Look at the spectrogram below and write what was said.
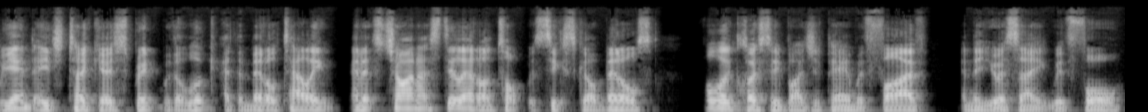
We end each Tokyo sprint with a look at the medal tally, and it's China still out on top with six gold medals, followed closely by Japan with five and the USA with four.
